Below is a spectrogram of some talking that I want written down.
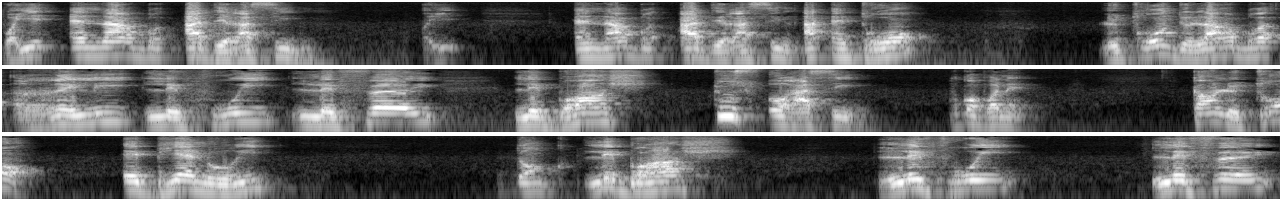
Voyez, un arbre a des racines. Voyez, un arbre a des racines, a un tronc. Le tronc de l'arbre relie les fruits, les feuilles, les branches, tous aux racines. Vous comprenez? Quand le tronc est bien nourri, donc les branches, les fruits, les feuilles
